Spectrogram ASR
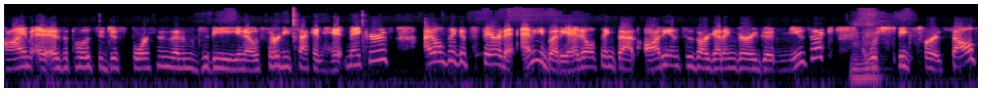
time as opposed to just forcing them to be, you know, 30 second hit makers. I don't think it's fair to anybody. I don't think that audiences are getting very good music, Mm-hmm. which speaks for itself.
